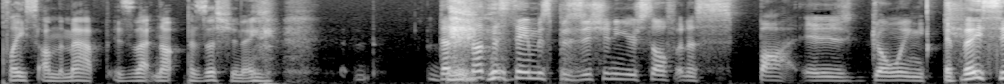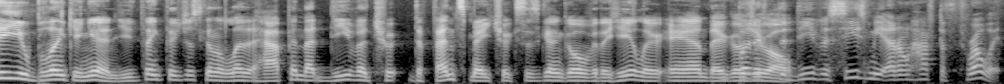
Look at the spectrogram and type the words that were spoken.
place on the map. Is that not positioning? That's not the same as positioning yourself in a spot. It is going. To- If they see you blinking in, you'd think they're just gonna let it happen? That D.Va tr- defense matrix is gonna go over the healer, and there goes but if the D.Va sees me, I don't have to throw it.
